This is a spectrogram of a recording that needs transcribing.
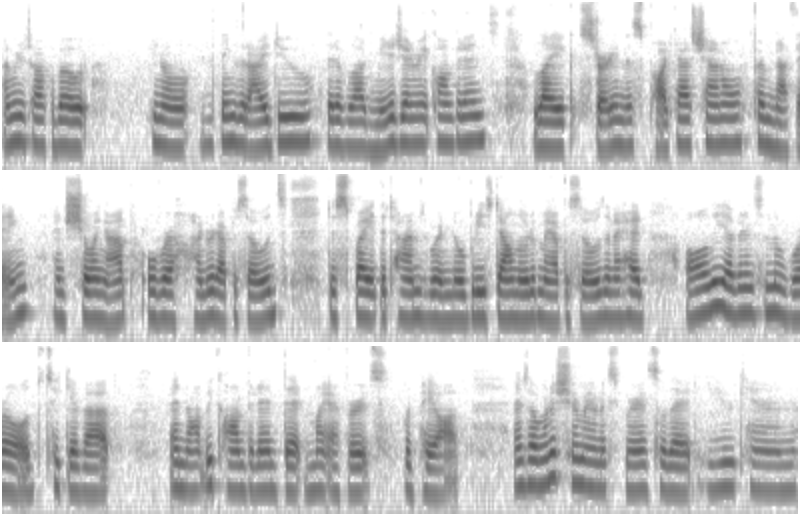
I'm going to talk about you know, the things that I do that have allowed me to generate confidence, like starting this podcast channel from nothing and showing up over a hundred episodes, despite the times where nobody's downloaded my episodes, and I had all the evidence in the world to give up and not be confident that my efforts would pay off. And so I want to share my own experience so that you can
